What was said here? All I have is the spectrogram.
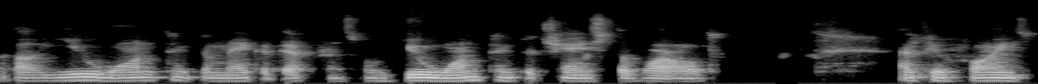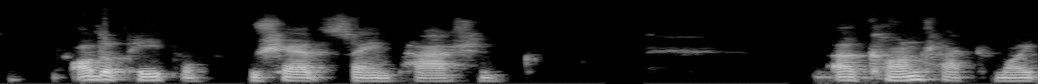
about you wanting to make a difference or you wanting to change the world, and if you find other people who share the same passion, a contract might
